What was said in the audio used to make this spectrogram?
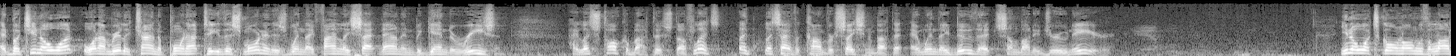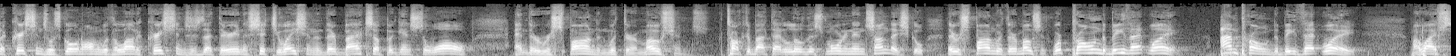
And, but you know what? What I'm really trying to point out to you this morning is when they finally sat down and began to reason. Hey, let's talk about this stuff. Let's, let, let's have a conversation about that. And when they do that, somebody drew near. You know what's going on with a lot of Christians? What's going on with a lot of Christians is that they're in a situation and their back's up against the wall and they're responding with their emotions. I talked about that a little this morning in Sunday school. They respond with their emotions. We're prone to be that way. I'm prone to be that way. My wife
